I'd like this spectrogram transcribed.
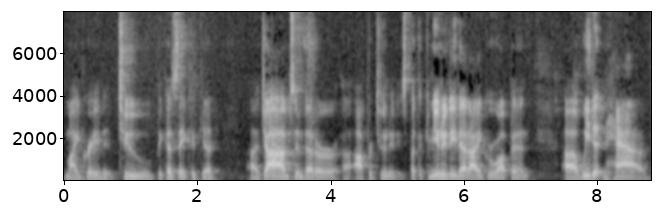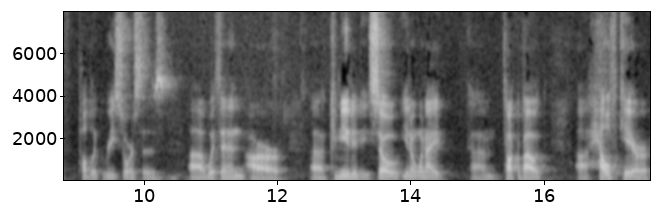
migrated to because they could get uh, jobs and better opportunities. But the community that I grew up in, uh, we didn't have public resources uh, within our uh, community. So, you know, when I um, talk about uh, healthcare,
